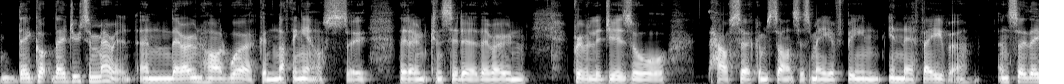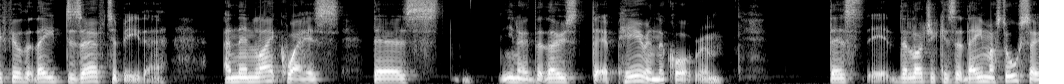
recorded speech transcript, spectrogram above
they got their due to merit and their own hard work and nothing else. So they don't consider their own privileges or how circumstances may have been in their favour, and so they feel that they deserve to be there. And then likewise, there's you know that those that appear in the courtroom. There's the logic is that they must also,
